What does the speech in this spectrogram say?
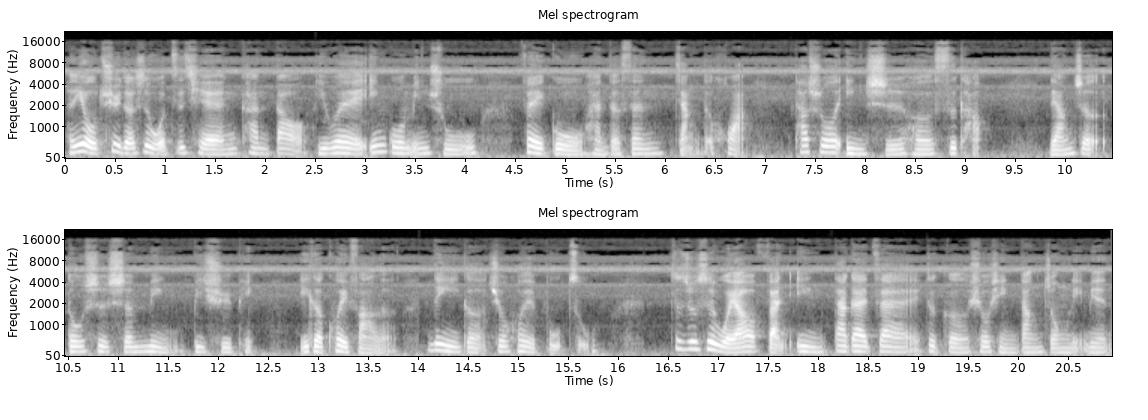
很有趣的是，我之前看到一位英国名厨。费古汉德森讲的话，他说：“饮食和思考，两者都是生命必需品。一个匮乏了，另一个就会补足。这就是我要反映，大概在这个修行当中里面，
